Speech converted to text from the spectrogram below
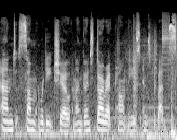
and some radicchio, and I'm going to direct plant these into the beds.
